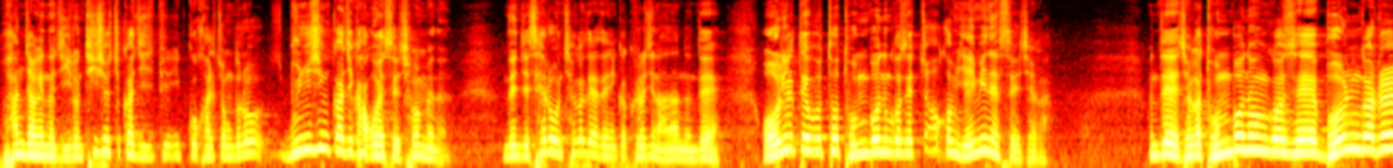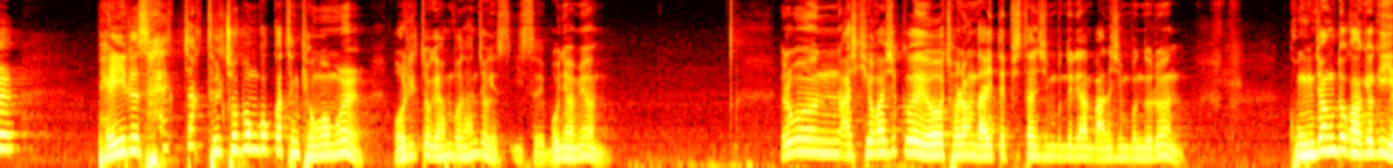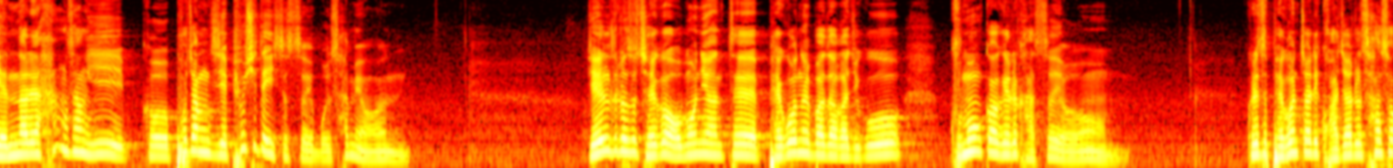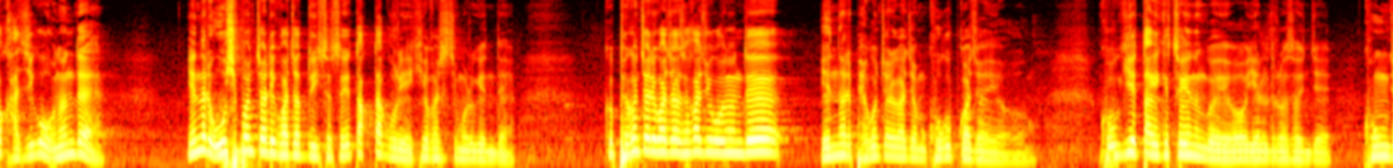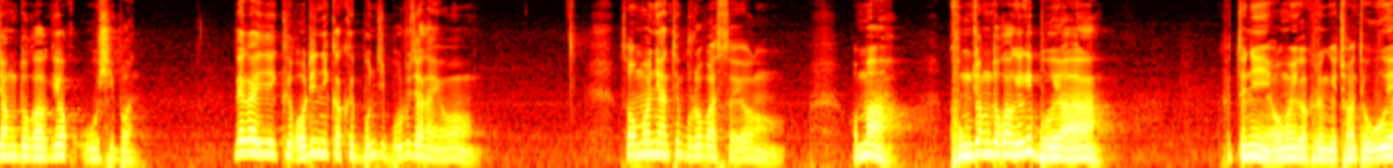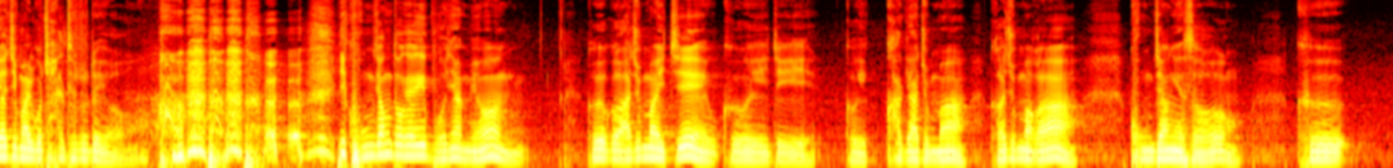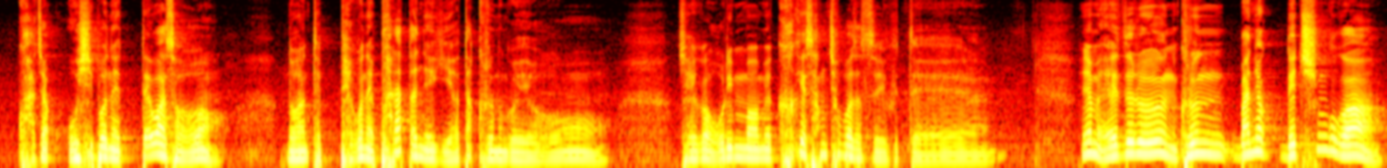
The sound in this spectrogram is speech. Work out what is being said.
환장했는지 이런 티셔츠까지 입고 갈 정도로 문신까지 각오했어요, 처음에는. 근데 이제 새로운 책을 내야 되니까 그러진 않았는데 어릴 때부터 돈 버는 것에 조금 예민했어요, 제가. 근데 제가 돈 버는 것에 뭔가를 베일을 살짝 들춰본 것 같은 경험을 어릴 적에 한 번 한 적이 있어요. 뭐냐면 여러분 아직 기억하실 거예요. 저랑 나이 대 비슷하신 분들이 많으신 분들은 공장도 가격이 옛날에 항상 이 그 포장지에 표시돼 있었어요. 뭘 사면. 예를 들어서 제가 어머니한테 100원을 받아가지고 구멍가게를 갔어요. 그래서 100원짜리 과자를 사서 가지고 오는데 옛날에 50원짜리 과자도 있었어요. 딱딱우리 기억하실지 모르겠는데 그 100원짜리 과자를 사가지고 오는데 옛날에 100원짜리 과자면 고급 과자예요. 거기에 딱 이렇게 써 있는 거예요. 예를 들어서 이제 공장도 가격 50원. 내가 이그 어리니까 그게 뭔지 모르잖아요. 그래서 어머니한테 물어봤어요. 엄마, 공장도 가격이 뭐야? 그랬더니 어머니가 그런 게 저한테 오해하지 말고 잘 들으래요. 이 공장도 가격이 뭐냐면 그, 그 아줌마 있지? 그 이제 그 가게 아줌마 그 아줌마가 공장에서 그 과자 50원에 떼와서 너한테 100원에 팔았단 얘기야. 딱 그러는 거예요. 제가 어린 마음에 크게 상처받았어요, 그때. 왜냐면 애들은 그런, 만약 내 친구가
